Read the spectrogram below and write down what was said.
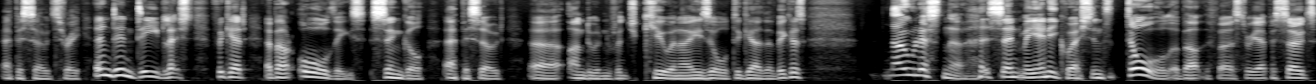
episode three, and indeed let's forget about all these single episode uh, Underwood and Flinch Q and A's altogether, because no listener has sent me any questions at all about the first three episodes.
